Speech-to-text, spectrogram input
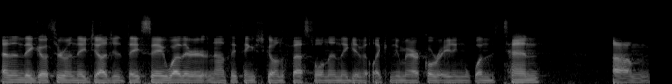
and then they go through and they judge it. They say whether or not they think it should go in the festival, and then they give it like a numerical rating, one to 10. Um,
